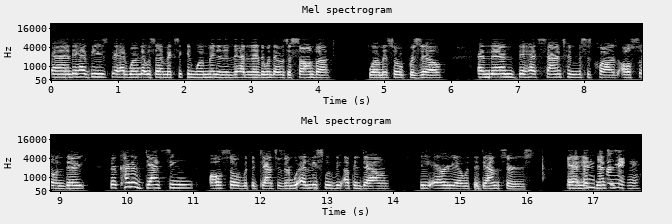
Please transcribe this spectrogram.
And they had these, they had one that was a Mexican woman and then they had another one that was a samba woman, so Brazil. And then they had Santa and Mrs. Claus also and they, they're kind of dancing also with the dancers. They're at least moving up and down the area with the dancers. Yeah, And, and, like, turning,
